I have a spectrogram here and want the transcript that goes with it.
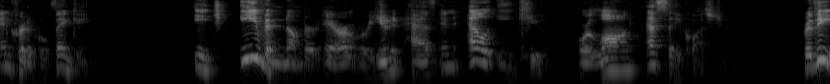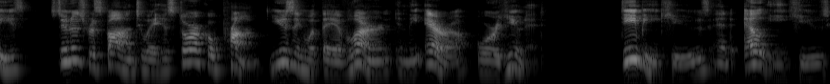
and critical thinking. Each even-numbered era or unit has an LEQ, or long essay question. For these, students respond to a historical prompt using what they have learned in the era or unit. DBQs and LEQs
